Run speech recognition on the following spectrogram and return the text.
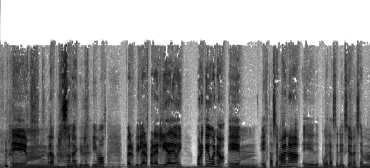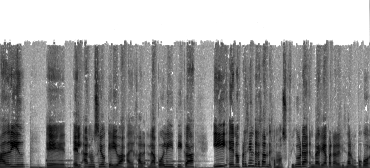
Em, la persona que elegimos perfilar para el día de hoy, porque bueno, em, esta semana, eh, después de las elecciones en Madrid, eh, él anunció que iba a dejar la política y eh, nos parecía interesante como su figura en realidad para analizar un poco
